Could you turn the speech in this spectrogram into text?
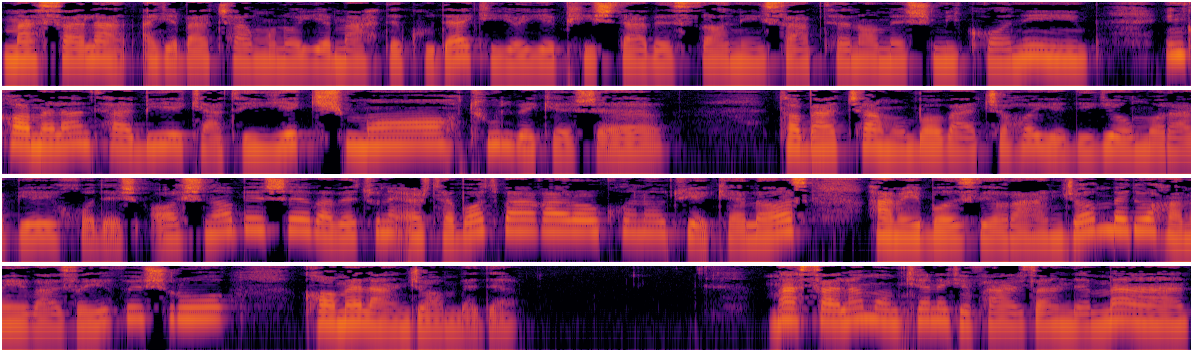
مثلا اگه بچه‌مون رو یه مهد کودکی یا یه پیش دبستانی ثبت نامش می‌کنیم این کاملا طبیعیه که حتی یک ماه طول بکشه تا بچهمون با بچه های دیگه و مربیای خودش آشنا بشه و بتونه ارتباط برقرار کنه و توی کلاس همه بازی رو انجام بده و همه وظایفش رو کامل انجام بده. مثلا ممکنه که فرزند من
